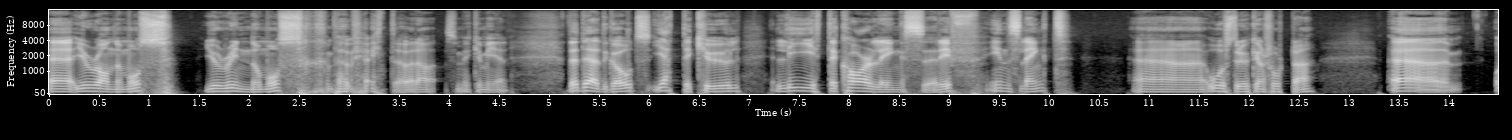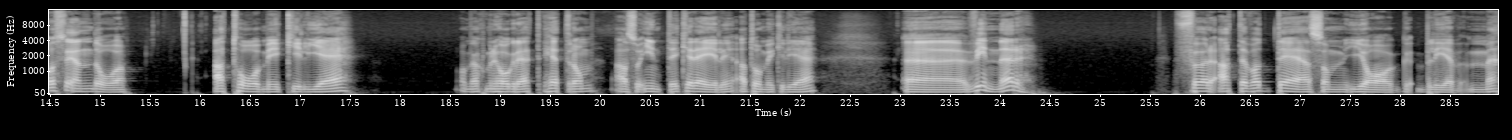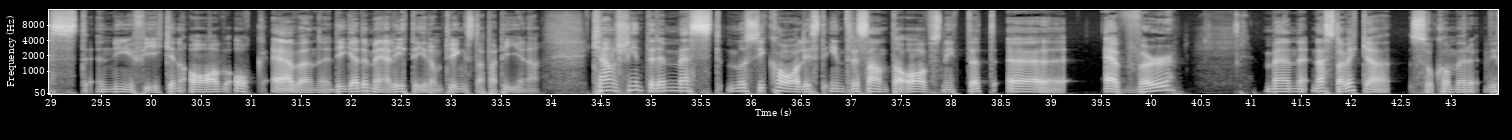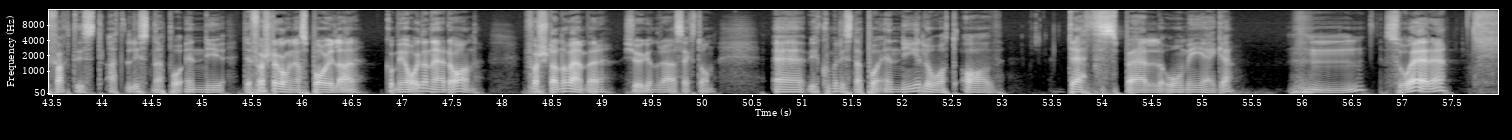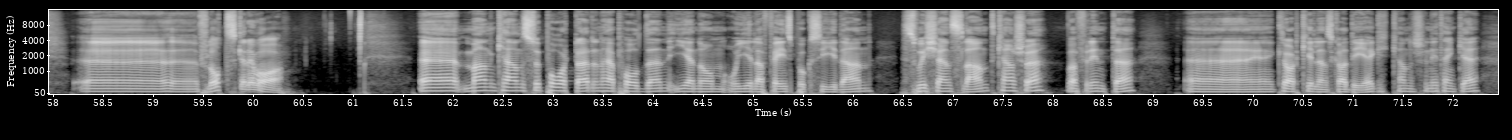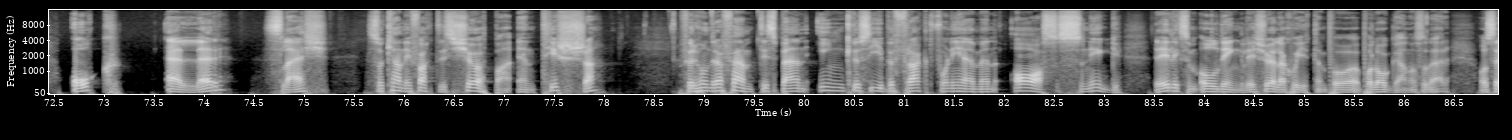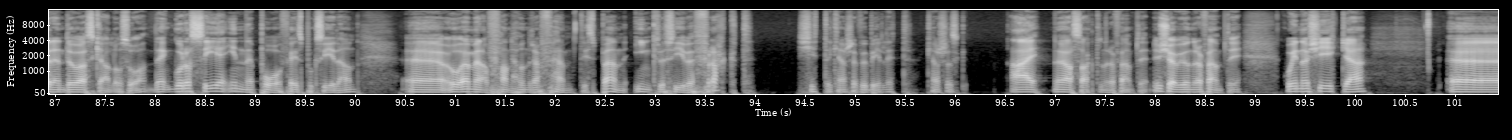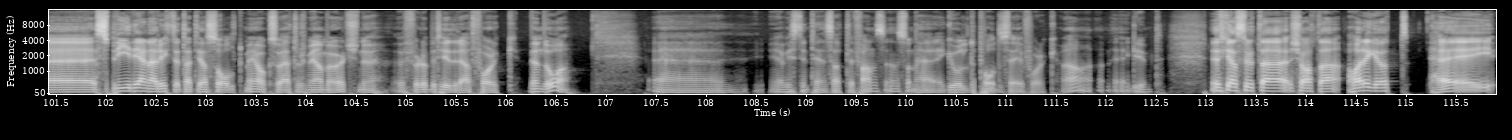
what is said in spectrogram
Uh, Euronymous, Eurynomos behöver jag inte höra så mycket mer. The Dead Goats, jättekul. Lite Carlings riff inslängt. Uh, ostruken skjorta. Uh, och sen då Atomikilje, om jag kommer ihåg rätt, hette de, alltså inte Kereili, Atomikilje. Uh, eh, vinner. För att det var det som jag blev mest nyfiken av och även diggade med lite i de tyngsta partierna. Kanske inte det mest musikaliskt intressanta avsnittet eh, ever, men nästa vecka så kommer vi faktiskt att lyssna på en ny, det är första gången jag spoilar, kom ihåg den här dagen, första november 2016. Eh, vi kommer lyssna på en ny låt av Deathspell Omega. Mm, så är det. Eh, flott ska det vara. Eh, man kan supporta den här podden genom att gilla Facebook-sidan, swisha en slant kanske, varför inte? Eh, klart killen ska ha deg, kanske ni tänker. Och, eller, slash, så kan ni faktiskt köpa en tischa. För 150 spänn inklusive frakt får ni hem en assnygg. Det är liksom Old English och hela skiten på, på loggan och sådär. Och så är det en dödskall och så. Den går att se inne på Facebook-sidan. Eh, och jag menar, fan 150 spänn inklusive frakt. Shit, det kanske är för billigt. Kanske sk... Nej, nu har jag sagt 150. Nu kör vi 150. Gå in och kika. Eh, sprid gärna ryktet att jag har sålt mig också eftersom jag har merch nu, för då betyder det att folk, vem då? Eh, jag visste inte ens att det fanns en sån här guldpodd, säger folk. Ja, det är grymt. Nu ska jag sluta tjata. Ha det gött. Hej!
